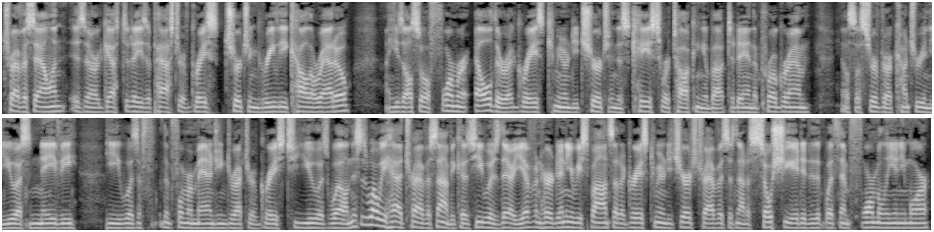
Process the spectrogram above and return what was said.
Travis Allen is our guest today. He's a pastor of Grace Church in Greeley, Colorado. Uh, he's also a former elder at Grace Community Church in this case we're talking about today in the program. He also served our country in the U.S. Navy. He was the former managing director of Grace to You as well. And this is why we had Travis on because he was there. You haven't heard any response out of Grace Community Church. Travis is not associated with them formally anymore.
